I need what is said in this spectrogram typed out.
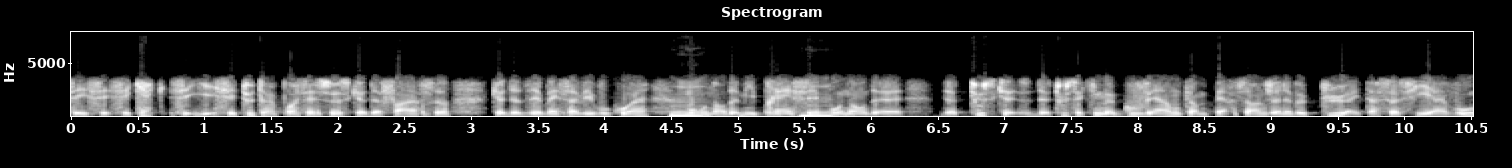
c'est tout un processus que de faire ça, que de dire, ben savez-vous quoi, hmm. au nom de mes principes, hmm. au nom de, de tout ce que de tout ce qui me gouverne comme personne, je ne veux plus être associé à vous.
